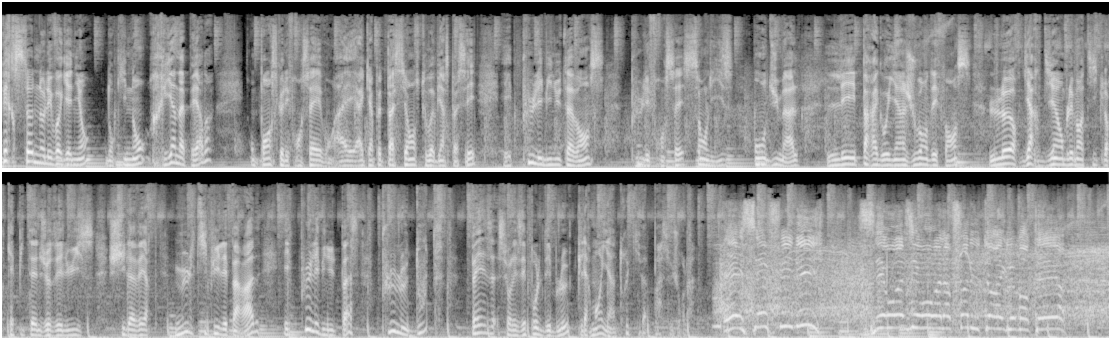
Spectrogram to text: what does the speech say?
Personne ne les voit gagnants, donc ils n'ont rien à perdre. On pense que les Français, vont avec un peu de patience, tout va bien se passer. Et plus les minutes avancent, plus les Français s'enlisent, ont du mal. Les Paraguayens jouent en défense. Leur gardien emblématique, leur capitaine José Luis Chilavert, multiplie les parades. Et plus les minutes passent, plus le doute pèse sur les épaules des Bleus. Clairement, il y a un truc qui va pas ce jour-là. Et c'est fini 0 à 0 à la fin du temps réglementaire.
